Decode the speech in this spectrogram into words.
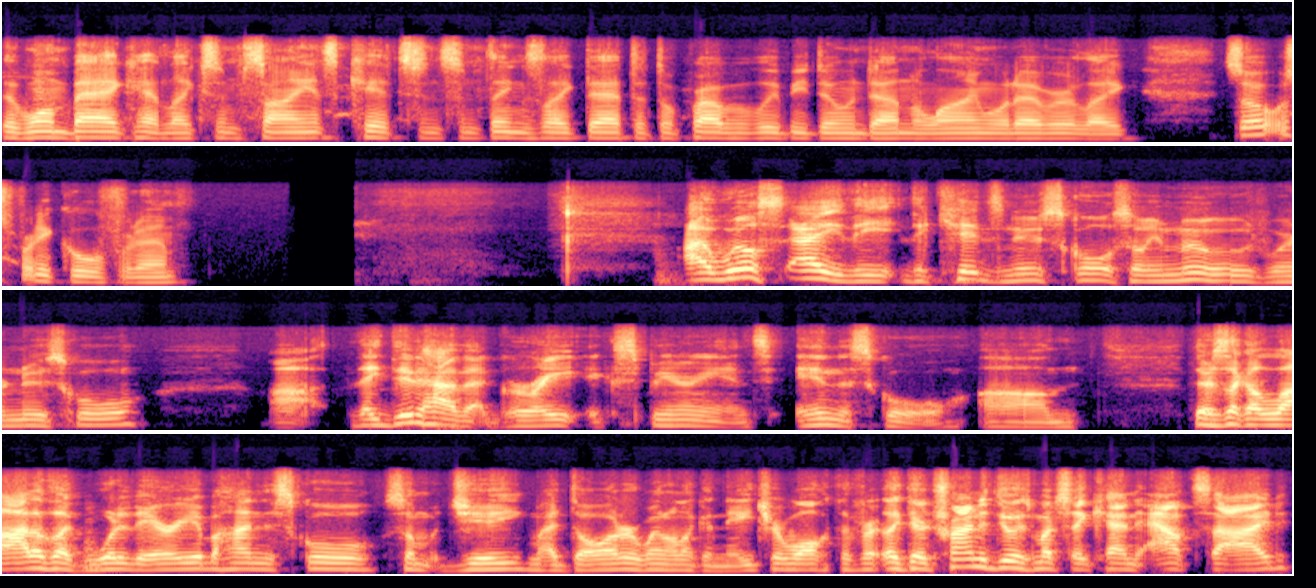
the one bag had like some science kits and some things like that that they'll probably be doing down the line, whatever. Like, so it was pretty cool for them. I will say the the kids' new school. So we moved. We're new school. Uh, they did have that great experience in the school. Um, there's like a lot of like wooded area behind the school. Some G, my daughter, went on like a nature walk. The fir- like they're trying to do as much as they can outside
